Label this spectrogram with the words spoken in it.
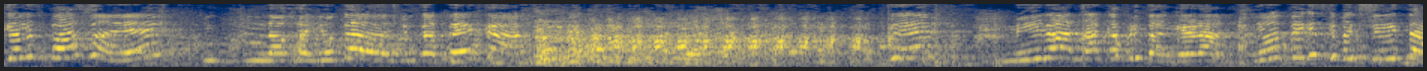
¿Qué les pasa, eh? Najayoca yucateca. pegues que me excitas.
